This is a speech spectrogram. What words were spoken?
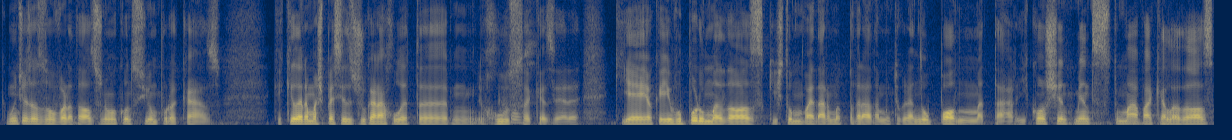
que muitas das overdoses não aconteciam por acaso, que aquilo era uma espécie de jogar à roleta hum, russa, quer dizer, que é, ok, eu vou pôr uma dose que isto me vai dar uma pedrada muito grande ou pode-me matar, e conscientemente se tomava aquela dose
